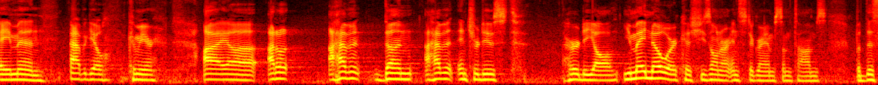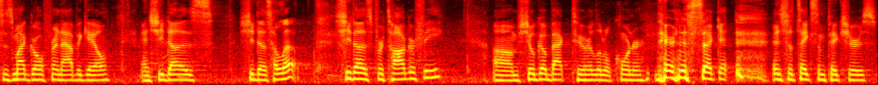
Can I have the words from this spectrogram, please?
Amen. Abigail, come here. I, uh, I don't, I haven't done, I haven't introduced her to y'all. You may know her because she's on our Instagram sometimes, but this is my girlfriend Abigail, and she does, she does, hello, she does photography. Um, she'll go back to her little corner there in a second, and she'll take some pictures.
